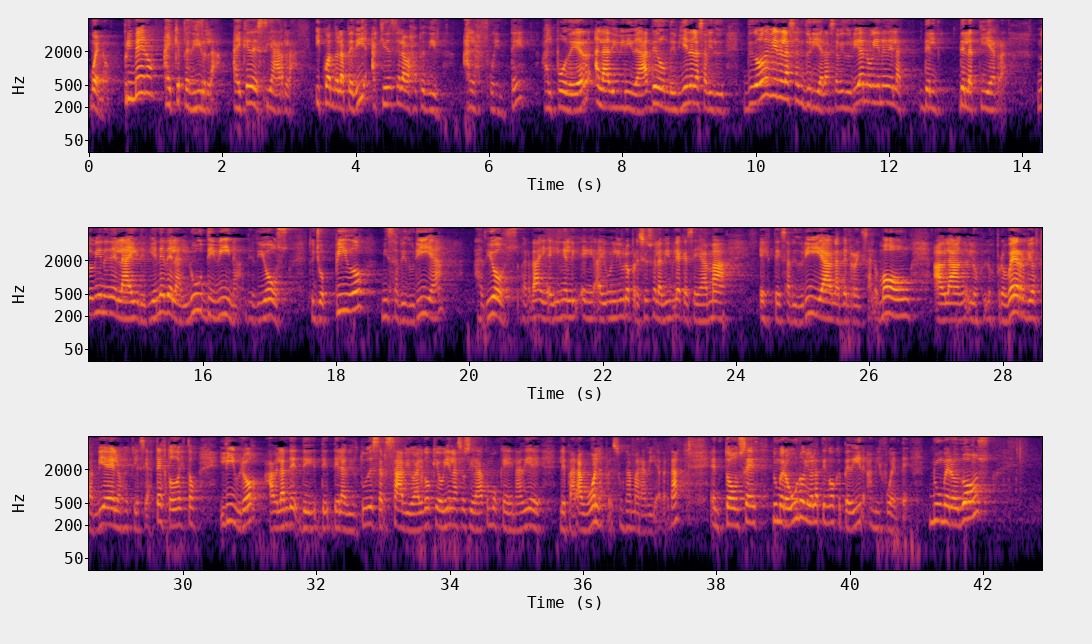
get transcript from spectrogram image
Bueno, primero hay que pedirla, hay que desearla. Y cuando la pedí, ¿a quién se la vas a pedir? A la fuente, al poder, a la divinidad, de dónde viene la sabiduría. ¿De dónde viene la sabiduría? La sabiduría no viene de la, de la tierra, no viene del aire, viene de la luz divina, de Dios. Entonces yo pido mi sabiduría a Dios, ¿verdad? Y ahí en el, hay un libro precioso de la Biblia que se llama este, sabiduría, hablan del rey Salomón, hablan los, proverbios también, los eclesiastés, todos estos libros hablan de, la virtud de ser sabio, algo que hoy en la sociedad como que nadie le para bolas, pero es una maravilla, ¿verdad? Entonces, número uno, yo la tengo que pedir a mi fuente. Número dos,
